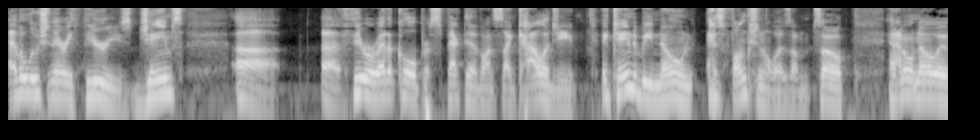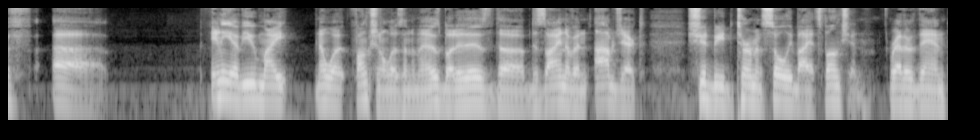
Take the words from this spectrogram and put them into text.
evolutionary theories, James' uh, uh, theoretical perspective on psychology, it came to be known as functionalism. So, and I don't know if uh, any of you might know what functionalism is, but it is the design of an object should be determined solely by its function rather than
